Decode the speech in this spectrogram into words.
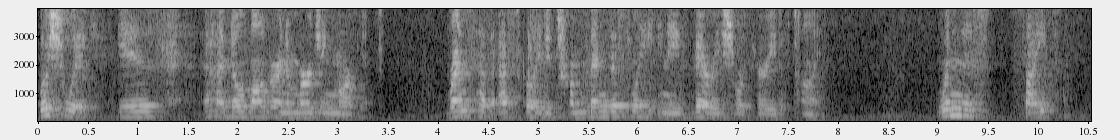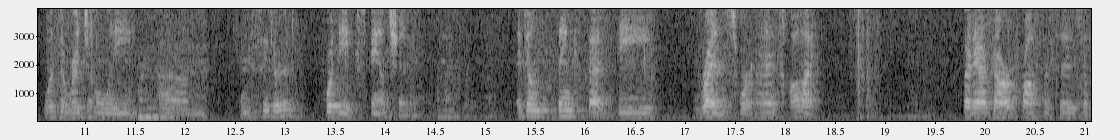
Bushwick is uh, no longer an emerging market. Rents have escalated tremendously in a very short period of time. When this site was originally um, considered for the expansion, I don't think that the rents were as high. But as our processes of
